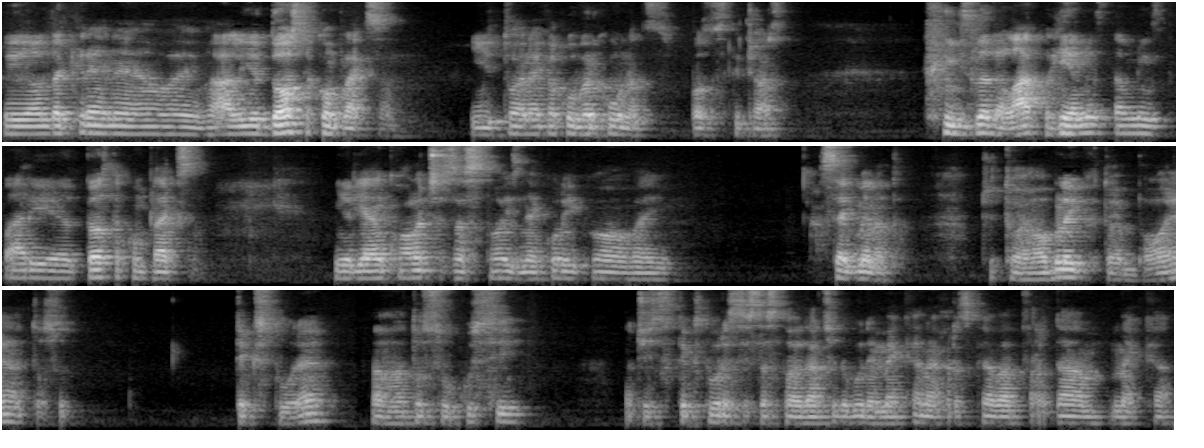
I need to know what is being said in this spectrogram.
i onda krene, ovaj, ali je dosta kompleksan. I to je nekako vrhunac poslastičarstva. Izgleda lako i jednostavno, u stvari je dosta kompleksno. Jer jedan kolač se sastoji iz nekoliko ovaj, segmenta. Znači, to je oblik, to je boja, to su teksture, a, to su ukusi. Znači, teksture se sastoje da će da bude mekana, hrskava, tvrda, meka.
